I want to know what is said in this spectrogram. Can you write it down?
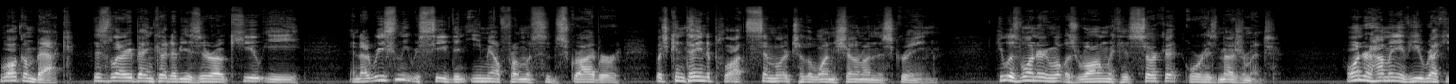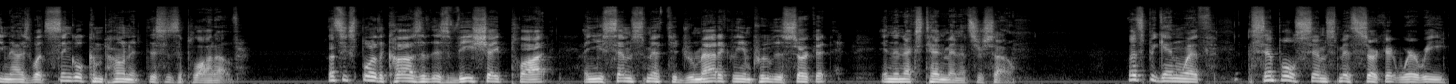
Welcome back. This is Larry Benko W0QE, and I recently received an email from a subscriber which contained a plot similar to the one shown on the screen. He was wondering what was wrong with his circuit or his measurement. I wonder how many of you recognize what single component this is a plot of. Let's explore the cause of this V-shaped plot and use SimSmith to dramatically improve the circuit in the next 10 minutes or so. Let's begin with a simple SimSmith circuit where we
